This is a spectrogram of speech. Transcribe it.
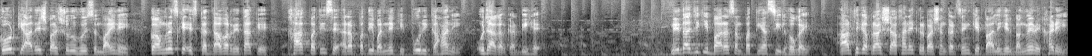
कोर्ट के आदेश पर शुरू हुई सुनवाई ने कांग्रेस के इस कद्दावर नेता के खाकपति से अरबपति बनने की पूरी कहानी उजागर कर दी है। नेताजी की 12 संपत्तियाँ सील हो गई। आर्थिक अपराध शाखा ने कृपाशंकर सिंह के पाली हिल बंगले में खड़ी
